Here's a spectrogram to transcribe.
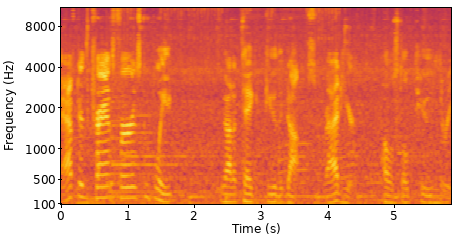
After the transfer is complete, you got to take it to the docks right here, postal 23.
